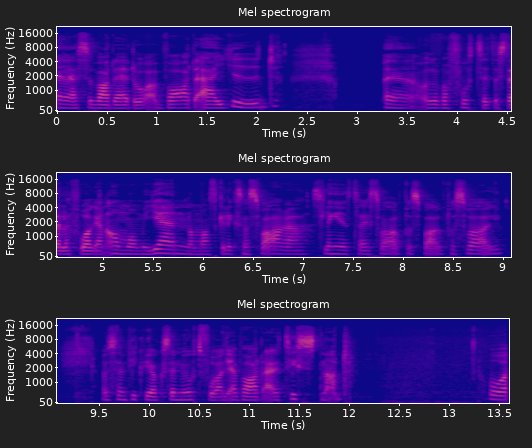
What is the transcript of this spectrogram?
eh, så var det då vad är ljud? Eh, och då bara fortsätter ställa frågan om och om igen och man ska liksom svara, slänga ut sig svar på svar på svar. Och sen fick vi också en motfråga, vad är tystnad? Och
